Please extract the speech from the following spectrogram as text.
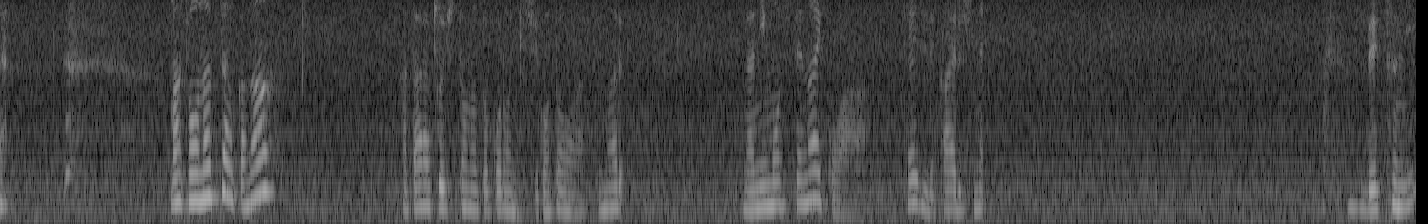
まあそうなっちゃうかな。働く人のところに仕事は集まる。何もしてない子は定時で帰るしね。別に。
